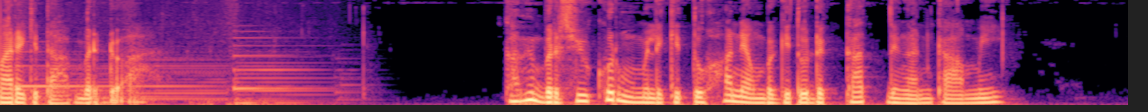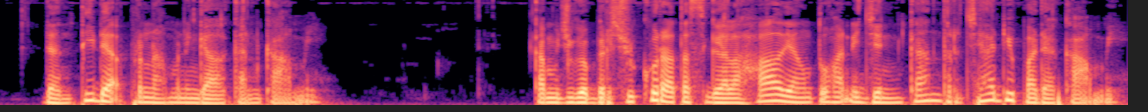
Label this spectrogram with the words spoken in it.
Mari kita berdoa. Kami bersyukur memiliki Tuhan yang begitu dekat dengan kami dan tidak pernah meninggalkan kami. Kami juga bersyukur atas segala hal yang Tuhan izinkan terjadi pada kami.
